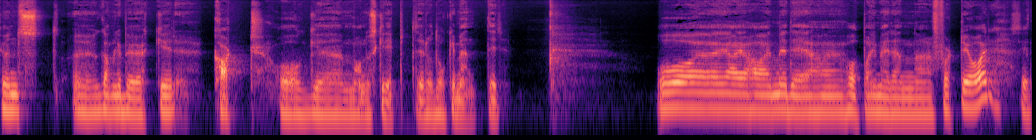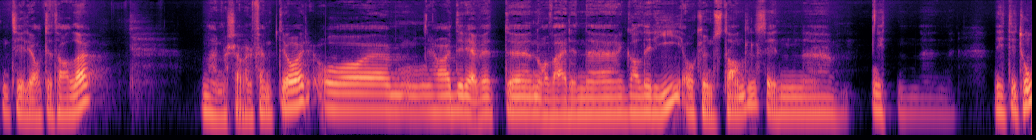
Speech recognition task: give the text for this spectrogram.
kunst, eh, gamle bøker, kart og eh, manuskripter og dokumenter. Og jeg har med det holdt på i mer enn 40 år, siden tidlig 80-tallet. Nærmer seg vel 50 år. Og jeg har drevet nåværende galleri og kunsthandel siden 1992.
